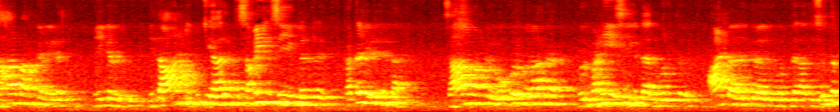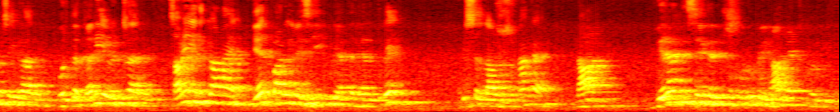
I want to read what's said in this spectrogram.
சகாபாக்கள் நீங்கள் இந்த ஆட்டுக்குட்டி அறுத்து சமையல் செய்யுங்கள் என்று கட்டளையிடுகின்றார் சகாபாக்கள் ஒவ்வொருவராக ஒரு பணியை செய்கின்றார் ஒருத்தர் ஆட்டை அறுக்கிறார் ஒருத்தர் அதை சுத்தம் செய்கிறார் ஒருத்தர் கறியை வெற்றார் சமையலுக்கான ஏற்பாடுகளை செய்யக்கூடிய அந்த நேரத்திலே நபிசல்லாவும் சொன்னாங்க நான் விறகு சேகரிக்கும் பொறுப்பை நான் ஏற்றுக்கொள்கிறேன்.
